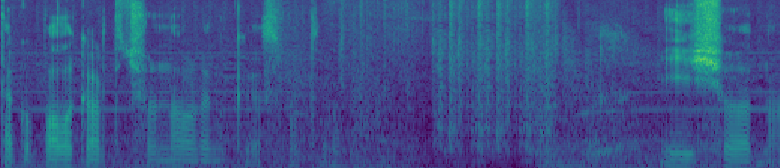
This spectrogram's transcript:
Так, упала карта черного рынка, я смотрю. И еще одна.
